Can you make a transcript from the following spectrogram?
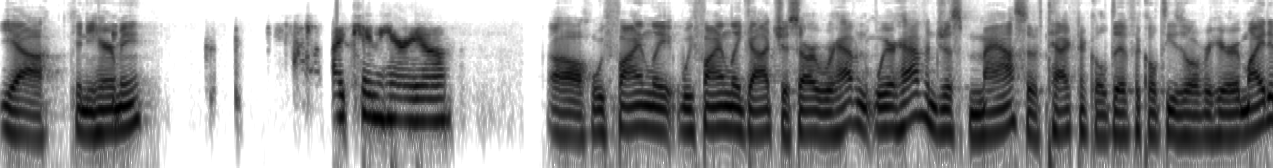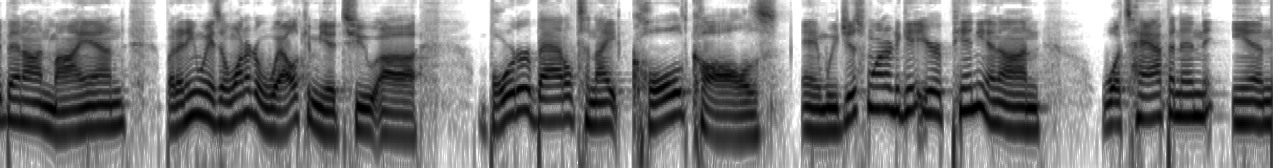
Yeah, can you hear me? I can hear you. Oh, we finally we finally got you. Sorry, we're having we're having just massive technical difficulties over here. It might have been on my end, but anyways, I wanted to welcome you to uh, Border Battle tonight. Cold calls, and we just wanted to get your opinion on what's happening in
